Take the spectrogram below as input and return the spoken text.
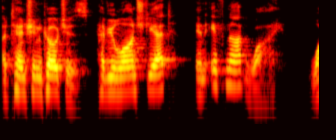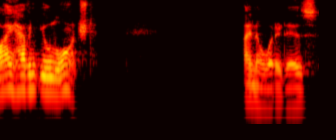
Attention coaches, have you launched yet? And if not, why? Why haven't you launched? I know what it is.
